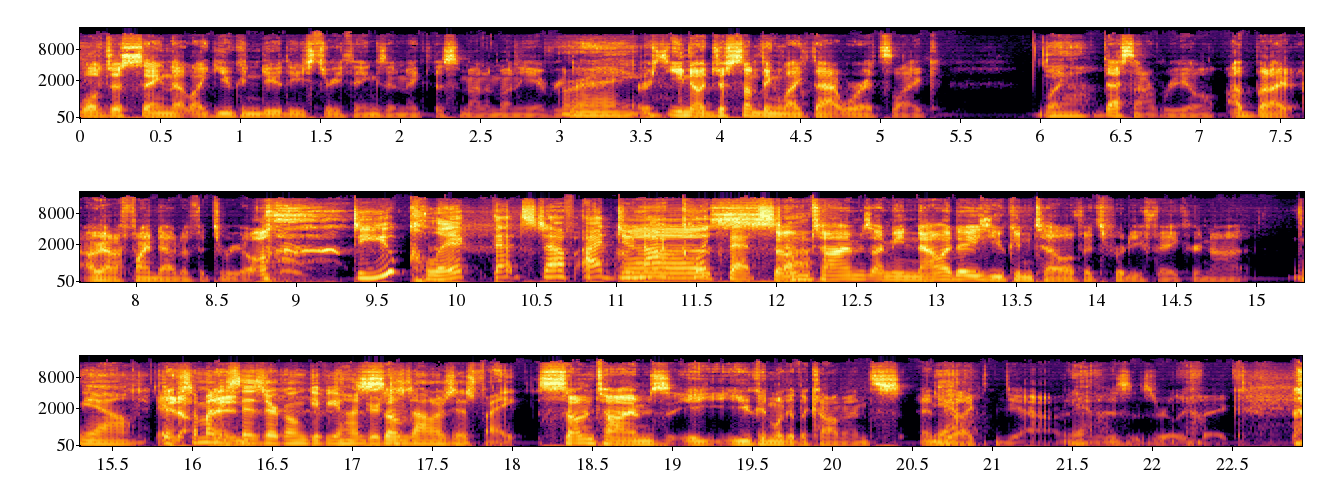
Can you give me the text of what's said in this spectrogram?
Well, just saying that like you can do these three things and make this amount of money every day, Right. or you know, just something like that where it's like, like Yeah. that's not real. Uh, but I, I gotta find out if it's real. Do you click that stuff? I do not Uh, click that stuff. Sometimes, I mean, nowadays you can tell if it's pretty fake or not. Yeah. If And- somebody and says they're going to give you hundreds of dollars, it's fake. Sometimes you can look at the comments and Yeah. be like, yeah, Yeah. this is really fake.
